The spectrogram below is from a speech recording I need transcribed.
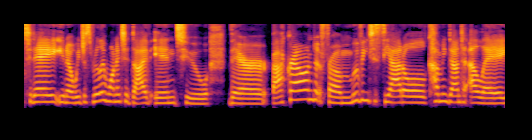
Today, you know, we just really wanted to dive into their background from moving to Seattle, coming down to LA,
